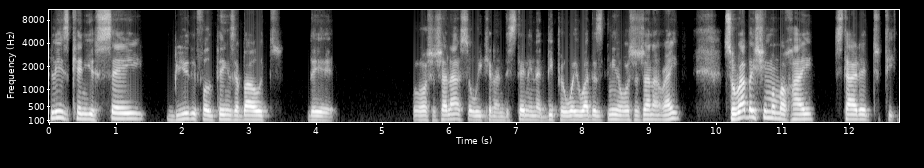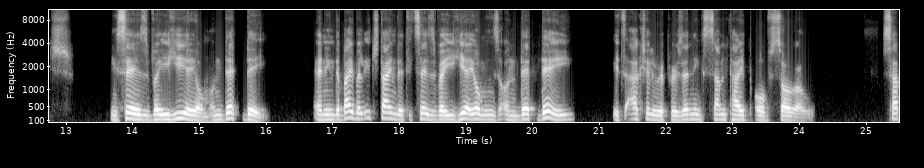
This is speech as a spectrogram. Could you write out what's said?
please can you say beautiful things about the Rosh Hashanah so we can understand in a deeper way what does it mean Rosh Hashanah, right? So Rabbi Shimon Bar Yochai started to teach. He says, Vayihi Ayom, on that day. And in the Bible, each time that it says Vayihi Ayom means on that day, it's actually representing some type of sorrow, some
